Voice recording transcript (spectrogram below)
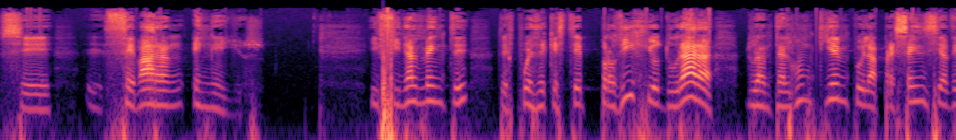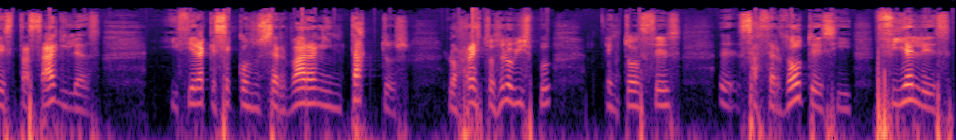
se eh, cebaran en ellos. Y finalmente, después de que este prodigio durara durante algún tiempo y la presencia de estas águilas hiciera que se conservaran intactos los restos del obispo, entonces eh, sacerdotes y fieles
